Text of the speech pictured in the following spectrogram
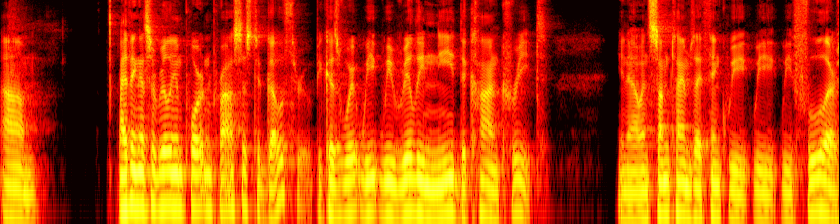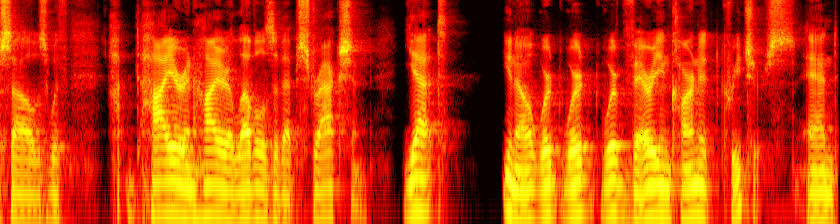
Um, I think that's a really important process to go through because we we we really need the concrete, you know. And sometimes I think we we we fool ourselves with higher and higher levels of abstraction. Yet you know we're we're we're very incarnate creatures. And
